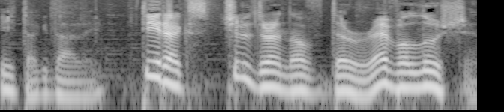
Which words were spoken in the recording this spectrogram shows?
i tak dalej. T-Rex, Children of the Revolution.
